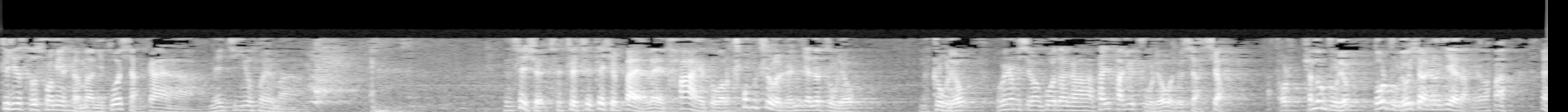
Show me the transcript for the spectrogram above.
这些词说明什么？你多想干啊，没机会嘛？这些这这这这些败类太多了，充斥了人间的主流。主流，我为什么喜欢郭德纲啊？他一谈起主流，我就想笑。我说全都主流，都是主流相声界的，你知道吗？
